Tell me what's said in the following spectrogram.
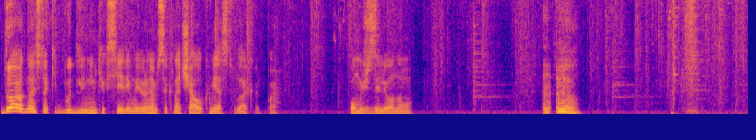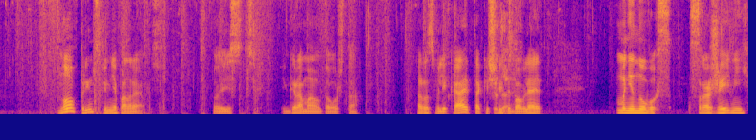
Да, одна из таких будет длинненьких серий. Мы вернемся к началу, к месту, да, как бы. Помощь зеленому. Но, в принципе, мне понравилось. То есть, игра мало того, что развлекает, так еще и Сюда. добавляет мне новых сражений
